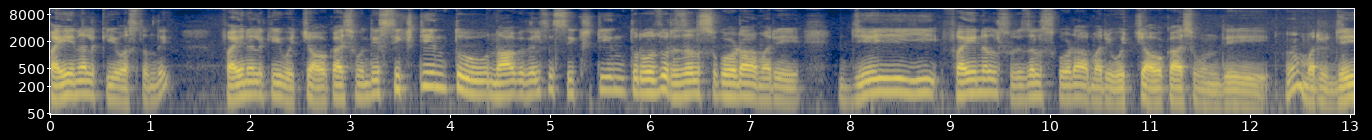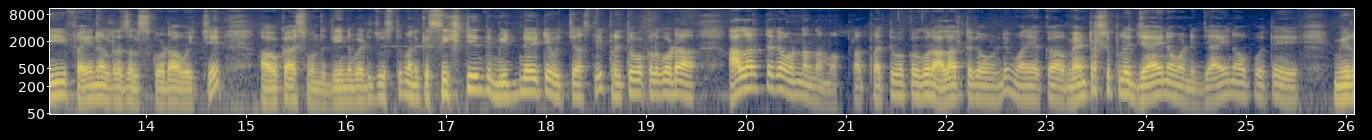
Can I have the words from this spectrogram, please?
ఫైనల్కి వస్తుంది. ఫైనల్కి వచ్చే అవకాశం ఉంది. సిక్స్టీన్త్ నాకు తెలిసి సిక్స్టీన్త్ రోజు రిజల్ట్స్ కూడా మరి జేఈఈ ఫైనల్స్ రిజల్ట్స్ కూడా మరి వచ్చే అవకాశం ఉంది. మరి జేఈ ఫైనల్ రిజల్ట్స్ కూడా వచ్చే అవకాశం ఉంది. దీన్ని బట్టి చూస్తే మనకి సిక్స్టీన్త్ మిడ్ నైటే వచ్చేస్తాయి. ప్రతి ఒక్కరు కూడా అలర్ట్గా ఉండందమ్మా ప్రతి ఒక్కరు కూడా అలర్ట్గా ఉండి మన యొక్క మెంటర్షిప్లో జాయిన్ అవ్వండి. జాయిన్ అవ్వకపోతే మీరు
